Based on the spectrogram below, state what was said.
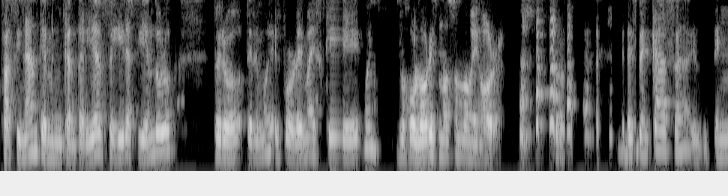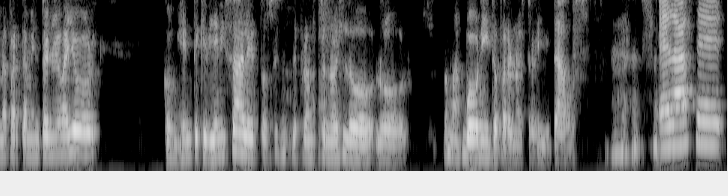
fascinante, me encantaría seguir haciéndolo, pero tenemos el problema es que, bueno, los olores no son lo mejor. Eso en casa, en un apartamento en Nueva York, con gente que viene y sale, entonces de pronto no es lo, lo, lo más bonito para nuestros invitados. Él hace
